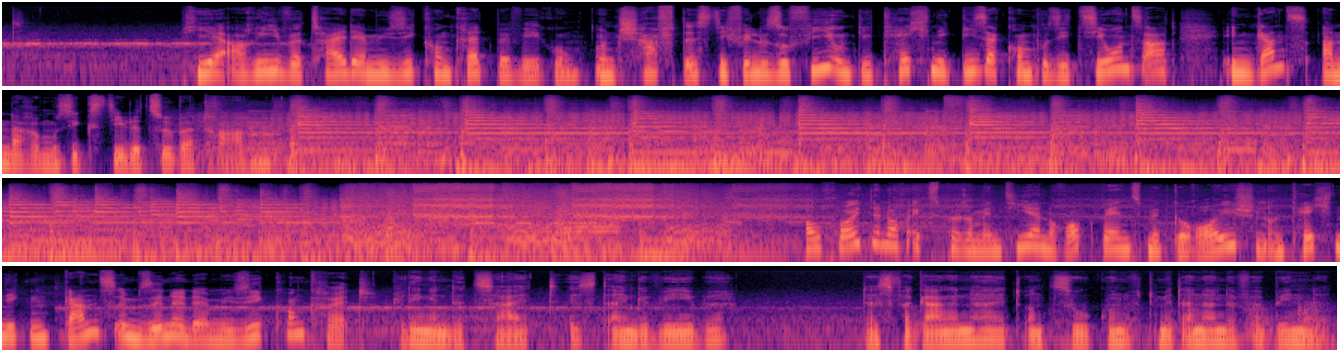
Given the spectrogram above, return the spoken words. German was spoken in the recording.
Pierre Ari wird Teil der Musik-Konkret-Bewegung und schafft es, die Philosophie und die Technik dieser Kompositionsart in ganz andere Musikstile zu übertragen. Auch heute noch experimentieren Rockbands mit Geräuschen und Techniken ganz im Sinne der Musik konkret. Klingende Zeit ist ein Gewebe, das Vergangenheit und Zukunft miteinander verbindet.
